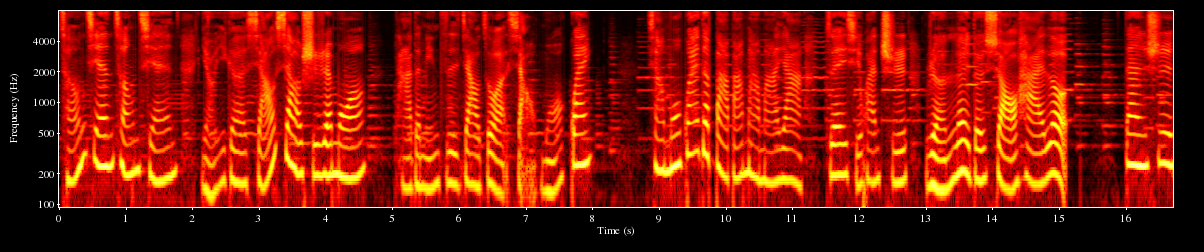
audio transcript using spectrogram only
从前，从前有一个小小食人魔，他的名字叫做小魔乖。小魔乖的爸爸妈妈呀，最喜欢吃人类的小孩了。但是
